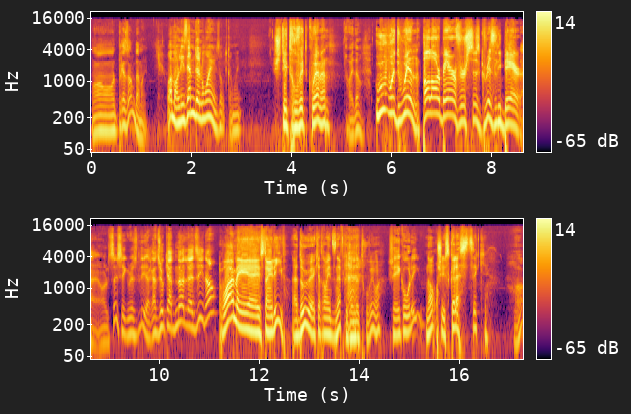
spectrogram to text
On le présente demain. Ouais, mais on les aime de loin, eux autres, quand même. Je t'ai trouvé de quoi, man? Donc. Who would win? Polar Bear versus Grizzly Bear? Ben, on le sait, c'est Grizzly. Radio Cadena l'a dit, non? Ouais, mais euh, c'est un livre à 2,99 que je viens de trouver, ouais. Chez Écolivre? Non, chez Scholastic. Ah.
